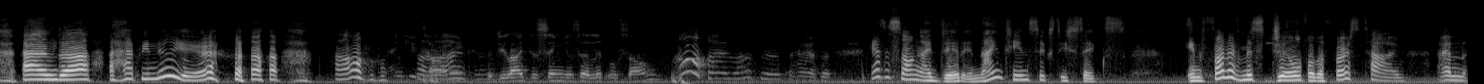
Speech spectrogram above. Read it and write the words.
and uh, a Happy New Year. oh, Thank you, Tiny. Would you like to sing us a little song? Oh, I love Mr. Harrison. Here's a song I did in 1966 in front of Miss Jill for the first time. And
